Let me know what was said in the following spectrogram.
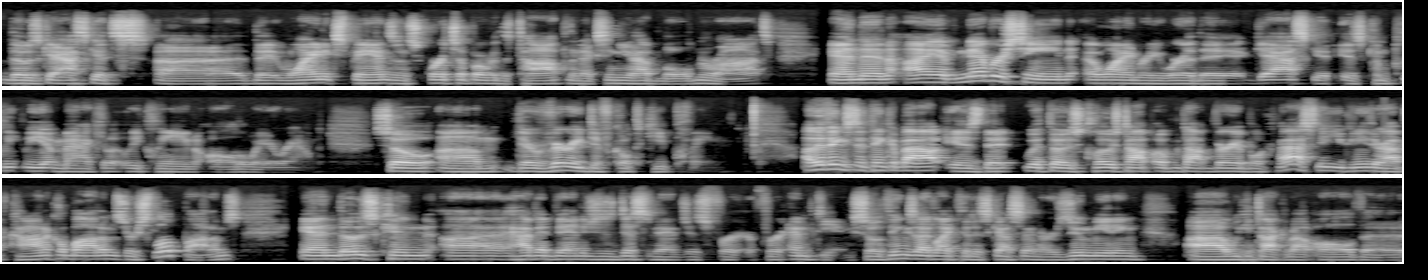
those gaskets uh, the wine expands and squirts up over the top the next thing you have mold and rot. And then i have never seen a winery where the gasket is completely immaculately clean all the way around. So um, they're very difficult to keep clean. Other things to think about is that with those closed top open top variable capacity you can either have conical bottoms or slope bottoms and those can uh, have advantages and disadvantages for, for emptying. So things I'd like to discuss in our Zoom meeting, uh, we can talk about all the,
